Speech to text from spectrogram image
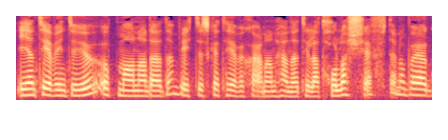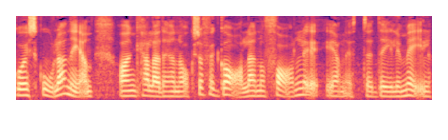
I en tv-intervju uppmanade den brittiska tv-stjärnan henne till att hålla käften och börja gå i skolan igen. Och han kallade henne också för galen och farlig enligt Daily Mail.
